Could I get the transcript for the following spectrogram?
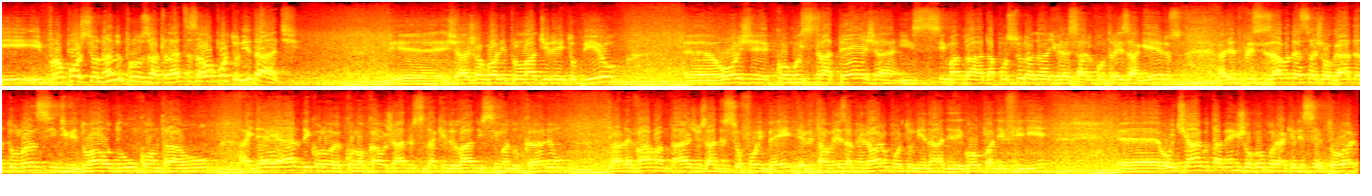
e, e proporcionando para os atletas a oportunidade. É, já jogou ali para o lado direito o Bill, hoje, como estratégia em cima da, da, postura do adversário com três zagueiros, a gente precisava dessa jogada do lance individual, do um contra um. A ideia era de colo colocar o Jadson daquele lado em cima do Kahneman para levar vantagem. O Jadson foi bem, teve talvez a melhor oportunidade de gol para definir. É, o Thiago também jogou por aquele setor.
